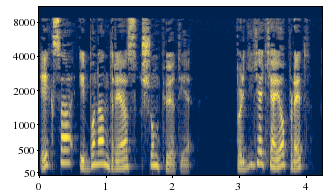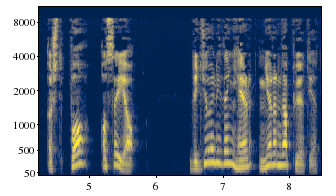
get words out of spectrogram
Eksa i bën Andreas shumë pyetje. Përgjigja që ajo pret është po ose jo. Dëgjojeni dhe njëherë njërën nga pyetjet.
